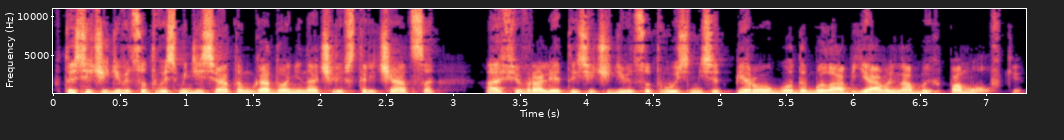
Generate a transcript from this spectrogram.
В 1980 году они начали встречаться, а в феврале 1981 года было объявлено об их помолвке.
